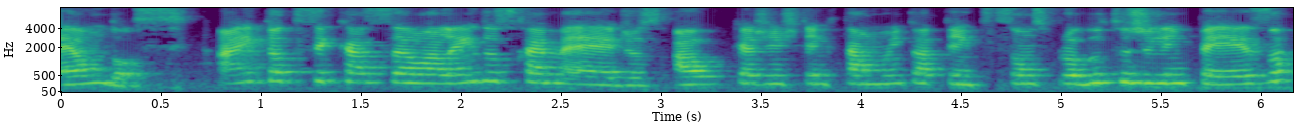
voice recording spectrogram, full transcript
é um doce. A intoxicação, além dos remédios, algo que a gente tem que estar muito atento são os produtos de limpeza,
